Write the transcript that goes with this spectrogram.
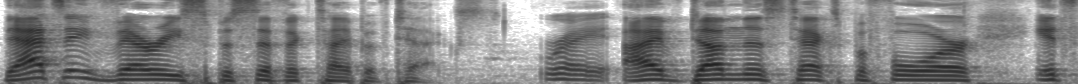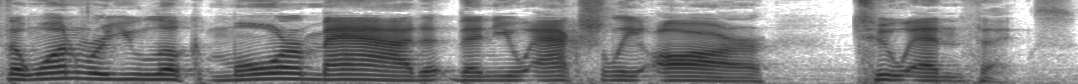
That's a very specific type of text. Right. I've done this text before. It's the one where you look more mad than you actually are to end things.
